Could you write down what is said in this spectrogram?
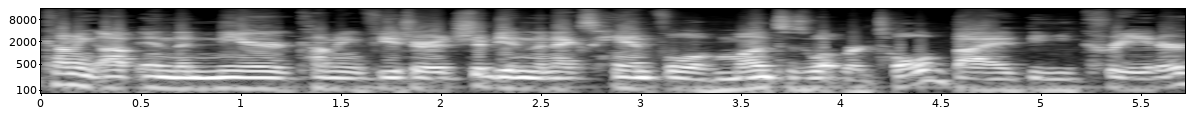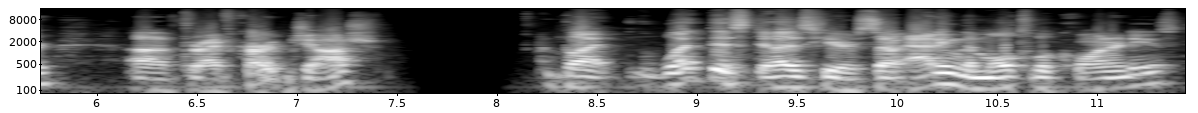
coming up in the near coming future. It should be in the next handful of months, is what we're told by the creator of ThriveCart, Josh. But what this does here, so adding the multiple quantities,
